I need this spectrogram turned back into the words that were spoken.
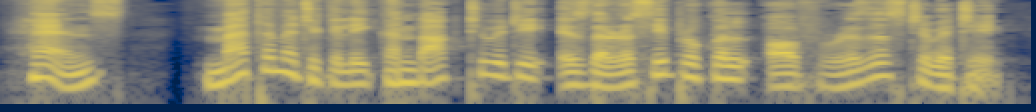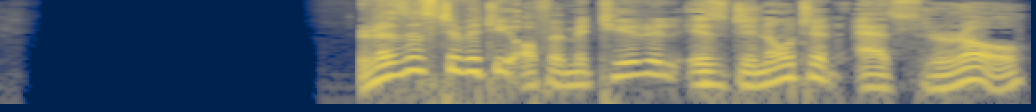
Hence, Mathematically, conductivity is the reciprocal of resistivity. Resistivity of a material is denoted as rho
